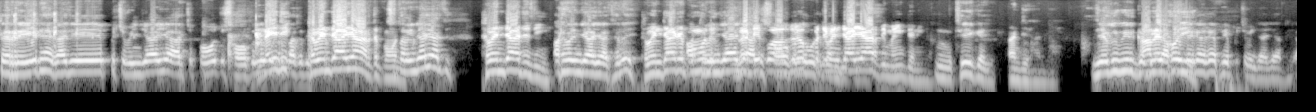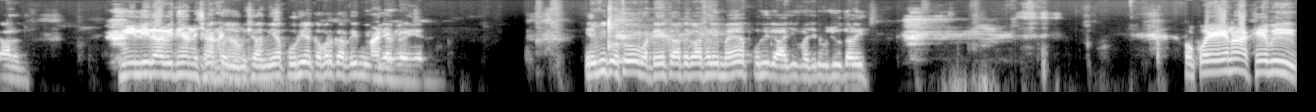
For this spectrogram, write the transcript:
ਤੇ ਰੇਟ ਹੈਗਾ ਜੇ 55000 ਚ ਪਹੁੰਚ 100 ਕਿਲੋ ਨਹੀਂ ਜੀ 55000 ਤੇ ਪਹੁੰਚ। 57000 ਚ? 58 ਚ ਜੀ। 58000 ਚ ਨਹੀਂ? 58 ਚ ਪਹੁੰਚ 58,000 ਗੱਡੀ ਕੋ ਸੌ ਕਿਲੋ 55000 ਦੀ। ਮਹੀਂ ਦੇਣੀ ਹੈ। ਹੂੰ, ਠੀਕ ਹੈ ਜੀ। ਹਾਂਜੀ ਹਾਂਜੀ। ਜੇ ਕੋਈ ਵੀਰ ਗੱਡੀ ਵੇਖੋ ਆਪਣੀ ਜੀ। ਜਗ੍ਹਾ ਫਿਰ 55000 ਦੀ। ਆ ਲਓ ਜੀ। ਨੀਲੀ ਰਾਵੀ ਦੀਆਂ ਦੇਖੋ ਨਿਸ਼ਾਨੀਆਂ ਜੀ ਨਿਸ਼ਾਨੀਆਂ ਪੂਰੀਆਂ ਕਵਰ ਕਰਦੀ ਨੀਲੀ ਹਾਂਜੀ ਵਾਲੀ ਇਹ। ਇਹ ਵੀ ਦੋਸਤੋ ਵੱਡੇ ਕੱਦ ਕਾਠ ਵਾਲੀ ਮੈਂ ਪੂਰੀ ਰਾਜੀ ਵਜਨ ਵਜੂਦ ਵਾਲੀ। ਉਹ ਕੋਈ ਇਹ ਨਾ ਆਖੇ ਵੀ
